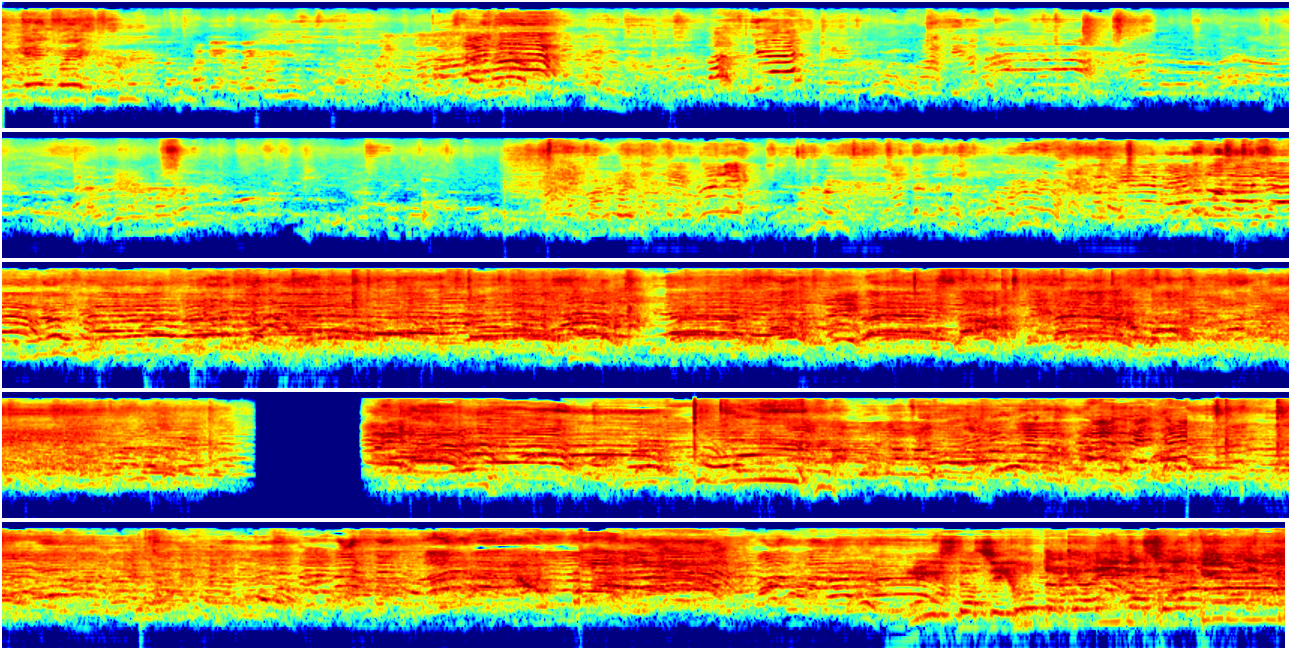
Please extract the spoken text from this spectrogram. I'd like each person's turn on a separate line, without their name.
Bien, güey. Está bien, güey. Está bien.
¿Vas
La segunda caída se la lleva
